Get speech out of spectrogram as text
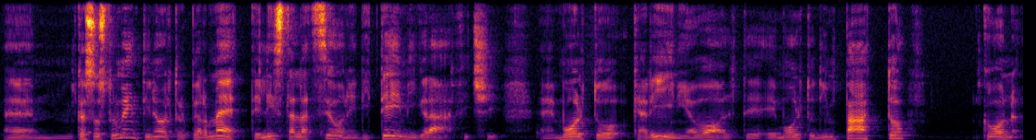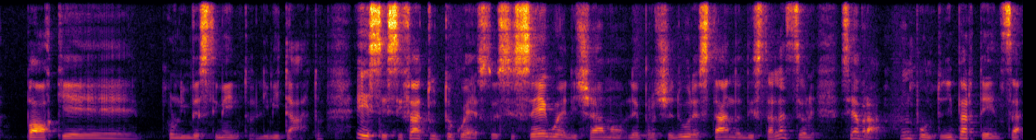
Um, questo strumento inoltre permette l'installazione di temi grafici eh, molto carini a volte e molto d'impatto con poche con un investimento limitato. E se si fa tutto questo e si segue diciamo, le procedure standard di installazione si avrà un punto di partenza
